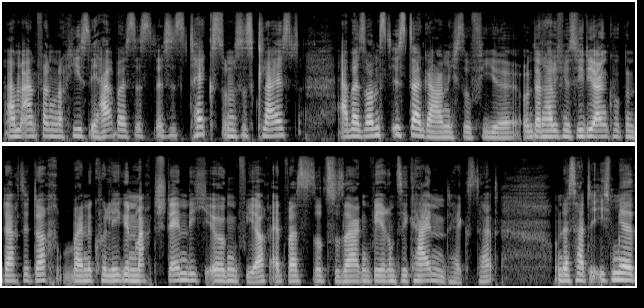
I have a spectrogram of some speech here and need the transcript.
am Anfang noch hieß, ja, aber es ist, es ist Text und es ist Kleist, aber sonst ist da gar nicht so viel. Und dann habe ich mir das Video angeguckt und dachte, doch, meine Kollegin macht ständig irgendwie auch etwas sozusagen, während sie keinen Text hat. Und das hatte ich mir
